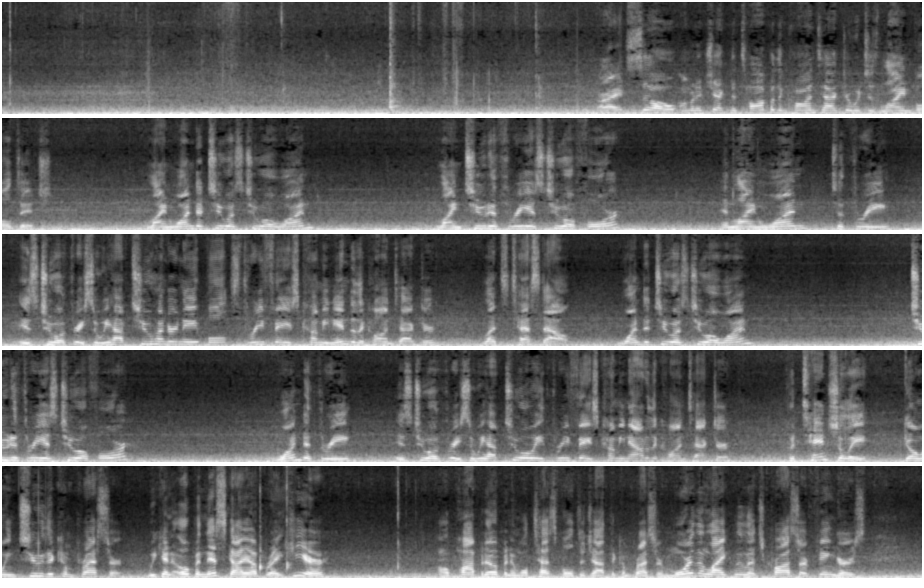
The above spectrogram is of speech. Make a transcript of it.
All right, so I'm gonna check the top of the contactor, which is line voltage. Line one to two is 201. Line two to three is 204. And line one to three is 203. So we have 208 volts, three phase coming into the contactor. Let's test out. One to two is 201. Two to three is 204. One to three is 203. So we have 208 three phase coming out of the contactor, potentially going to the compressor. We can open this guy up right here. I'll pop it open and we'll test voltage at the compressor. More than likely, let's cross our fingers,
